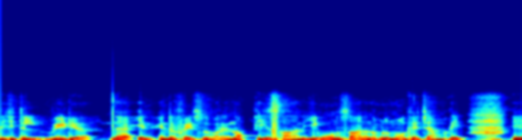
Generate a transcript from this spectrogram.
ഡിജിറ്റൽ വീഡിയോ ഇന്റർഫേസ് എന്ന് പറയുന്ന ഈ സാധനം ഈ മൂന്ന് സാധനം നമ്മൾ നോക്കി വെച്ചാൽ മതി. ഈ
